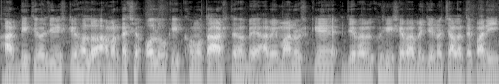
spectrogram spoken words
আর দ্বিতীয় জিনিসটি হলো, আমার কাছে অলৌকিক ক্ষমতা আসতে হবে। আমি মানুষকে যেভাবে খুশি সেভাবে যেন চালাতে পারি,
